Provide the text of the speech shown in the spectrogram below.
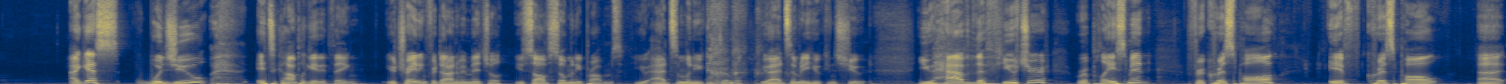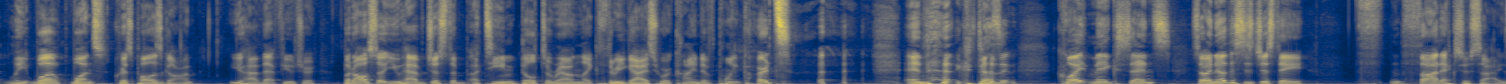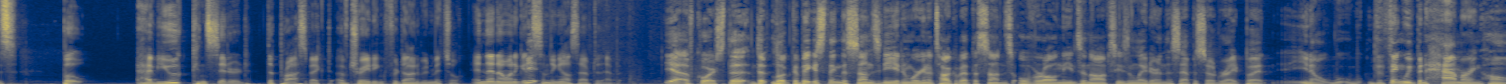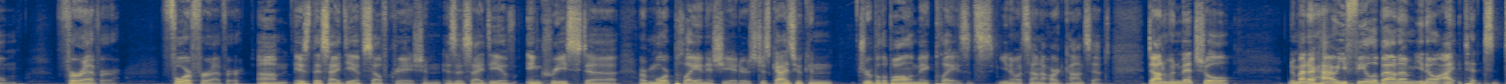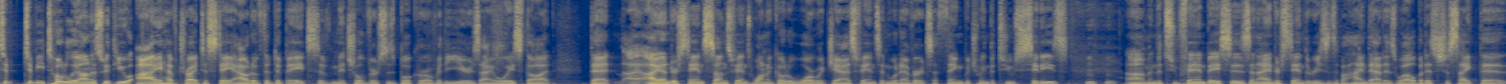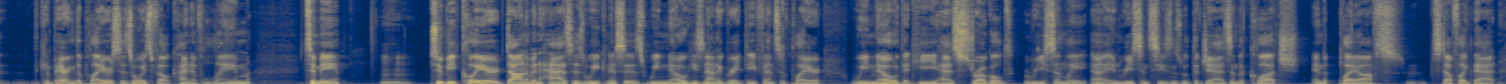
I guess would you? It's a complicated thing. You're trading for Donovan Mitchell. You solve so many problems. You add someone who can dribble. you add somebody who can shoot. You have the future replacement for Chris Paul. If Chris Paul, uh, le well, once Chris Paul is gone, you have that future. But also, you have just a, a team built around like three guys who are kind of point guards, and that doesn't quite make sense. So I know this is just a th- thought exercise, but have you considered the prospect of trading for Donovan Mitchell? And then I want to get Yeah. to something else after that. But Yeah, of course. The, the look, the biggest thing the Suns need, and we're going to talk about the Suns' overall needs in the offseason later in this episode, right? But you know, w- the thing we've been hammering home forever, for forever, um, is this idea of self-creation, is this idea of increased uh, or more play initiators, just guys who can dribble the ball and make plays. It's you know, it's not a hard concept. Donovan Mitchell. No matter how you feel about him, you know, I t- t- to, to be totally honest with you, I have tried to stay out of the debates of Mitchell versus Booker over the years. I always thought that I, I understand Suns fans want to go to war with Jazz fans and whatever. It's a thing between the two cities um, and the two fan bases, and I understand the reasons behind that as well. But it's just like the comparing the players has always felt kind of lame to me. To be clear, Donovan has his weaknesses. We know he's not a great defensive player. We know that he has struggled recently uh, in recent seasons with the Jazz in the clutch, in the playoffs, stuff like that.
